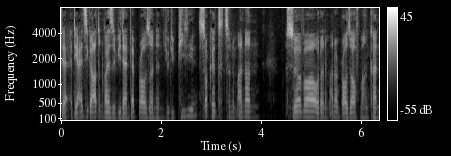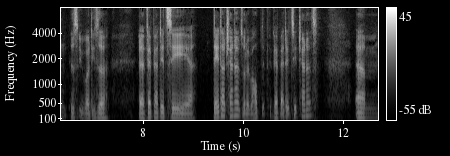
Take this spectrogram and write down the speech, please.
der, die einzige Art und Weise, wie dein Webbrowser einen UDP-Socket zu einem anderen Server oder einem anderen Browser aufmachen kann, ist über diese äh, WebRTC Data Channels oder überhaupt WebRTC Channels. Ähm,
